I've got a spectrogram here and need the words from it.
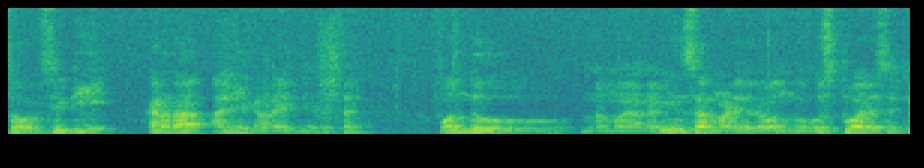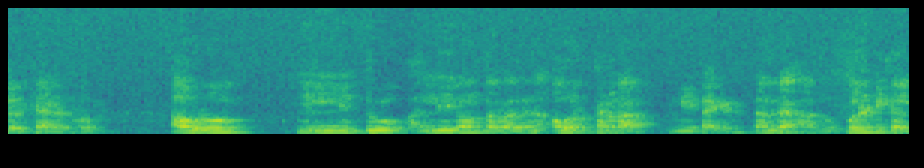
ಸೊ ಸಿಟಿ ಕನ್ನಡ ಅಲ್ಲಿ ಕನ್ನಡ ಇದ್ದೇ ಇರುತ್ತೆ. ಒಂದು ನಮ್ಮ ನವೀನ್ ಸರ್ ಮಾಡಿದರೆ ಒಂದು ಉಸ್ತುವಾರಿ ಸಚಿವರ ಕ್ಯಾರೆಕ್ಟರ್ ಅವರು ಇಲ್ಲಿದ್ದು ಅಲ್ಲಿ ಇರುವಂಥವ್ರು ಅವ್ರ ಕನ್ನಡ ನೀಟಾಗಿರುತ್ತೆ ಅಂದ್ರೆ ಅದು ಪೊಲಿಟಿಕಲ್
